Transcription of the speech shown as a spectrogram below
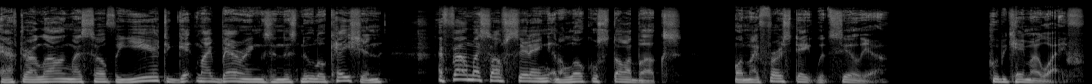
After allowing myself a year to get my bearings in this new location, I found myself sitting in a local Starbucks on my first date with Celia, who became my wife.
